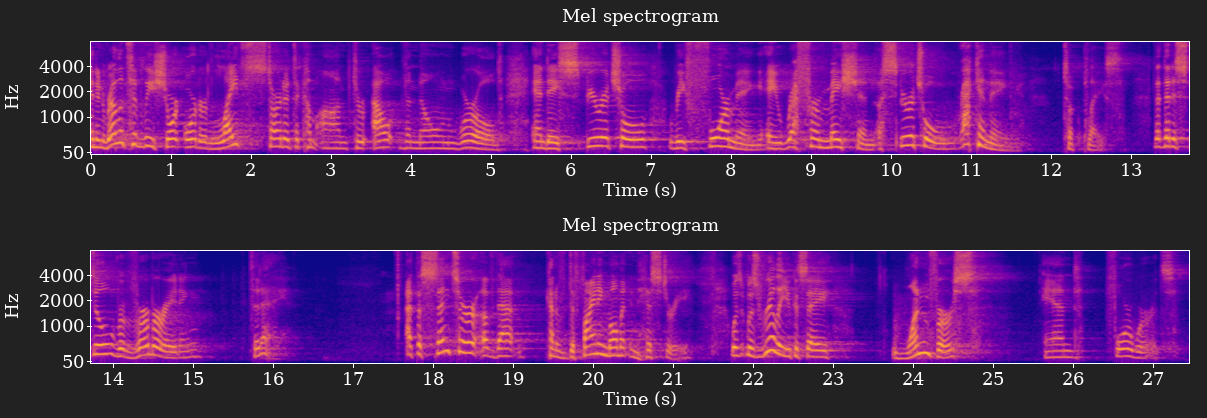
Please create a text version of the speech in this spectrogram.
and in relatively short order, lights started to come on throughout the known world, and a spiritual reforming, a reformation, a spiritual reckoning took place that, that is still reverberating today. At the center of that kind of defining moment in history was, was really, you could say, one verse and four words.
